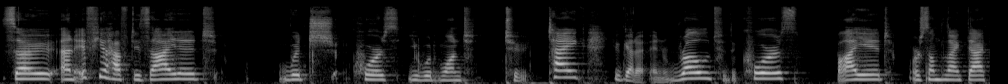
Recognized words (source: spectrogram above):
So and if you have decided which course you would want to take you gotta enroll to the course buy it or something like that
